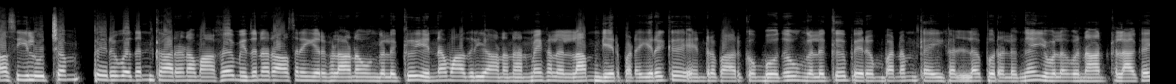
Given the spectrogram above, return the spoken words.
ராசியில் உச்சம் பெறுவதன் காரணமாக மிதுன ராசினியர்களான உங்களுக்கு என்ன மாதிரியான நன்மைகள் எல்லாம் ஏற்பட இருக்கு என்று பார்க்கும்போது உங்களுக்கு பெரும் பணம் கைகளில் புரளுங்க. இவ்வளவு நாட்களாக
